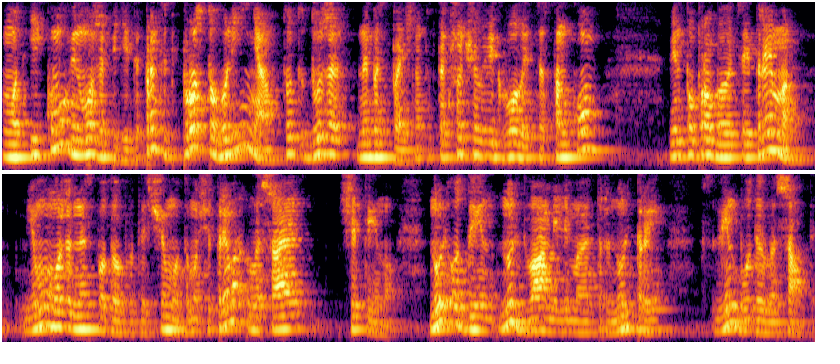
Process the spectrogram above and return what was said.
От, і кому він може підійти? В принципі, просто гоління тут дуже небезпечно. Тобто, якщо чоловік голиться станком, він попробує цей тример, йому може не сподобатись. Чому? Тому що тример лишає щетину 0,1, 0,2 мм, 0,3 він буде лишати.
